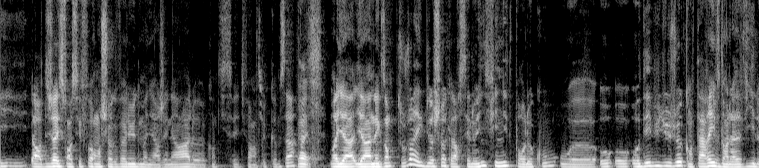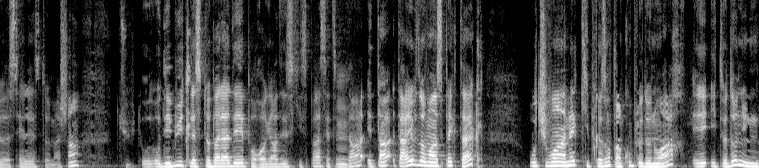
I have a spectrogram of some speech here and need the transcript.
ils- alors déjà, ils sont assez forts en shock value de manière générale euh, quand ils essayent de faire un truc comme ça. Ouais. Moi, il y, a- il y a un exemple toujours avec Bioshock. Alors c'est le Infinite pour le coup, où euh, au, au- au début du jeu, quand tu arrives dans la ville céleste, machin, tu, au, au début, ils te laissent te balader pour regarder ce qui se passe, etc. Mm. Et tu arrives devant un spectacle où tu vois un mec qui présente un couple de noirs et il te donne une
